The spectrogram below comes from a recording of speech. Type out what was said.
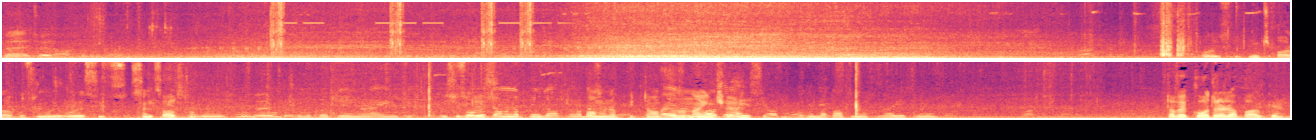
Չէ, չէ, Որս ինչ արագություն ունի, որ էսից սենց ավտոն։ Բջին նրա ինչ Իսկ սովետ ամենապին դավտոնը ամենապիտ ավտոնը նա ինչ է։ Բգի մտածում եմ սրա եսին Տվե կոդրել է բալկեն։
